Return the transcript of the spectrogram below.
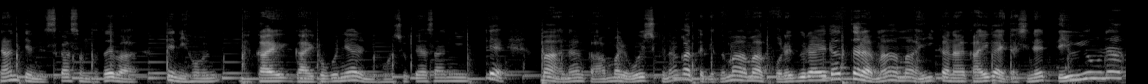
何て言うんですか、その例えば、で日本外外国にある日本食屋さんに行ってまあなんかあんまり美味しくなかったけどまあまあこれぐらいだったらまあまあいいかな海外だしねっていうような、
